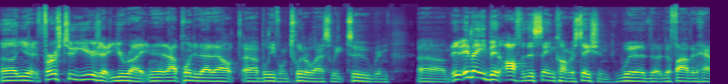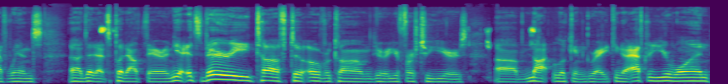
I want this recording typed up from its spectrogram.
Uh, you know, first two years. You're right, and I pointed that out. Uh, I believe on Twitter last week too. When um, it, it, may have been off of this same conversation with the, the five and a half wins uh, that that's put out there, and yeah, it's very tough to overcome your your first two years um, not looking great. You know, after year one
